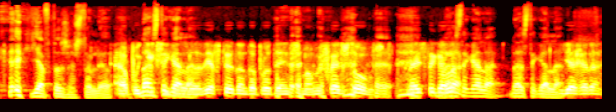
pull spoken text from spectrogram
Γι' αυτό σας το λέω. Από εκεί καλά. Δηλαδή αυτό ήταν το πρώτο ένσημα. Με ευχαριστώ όμως. Να είστε καλά. Να είστε καλά. Να είστε καλά. Γεια χαρά.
